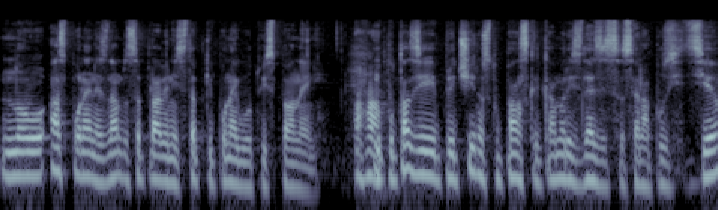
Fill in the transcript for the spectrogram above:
но аз поне не знам да са правени стъпки по неговото изпълнение. Аха. И по тази причина Стопанска камера излезе с една позиция,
